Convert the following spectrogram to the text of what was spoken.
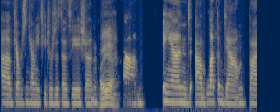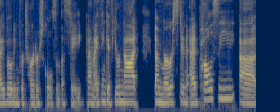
of Jefferson County Teachers Association. Oh, yeah. Um, and um, let them down by voting for charter schools in the state. And I think if you're not immersed in ed policy, uh,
